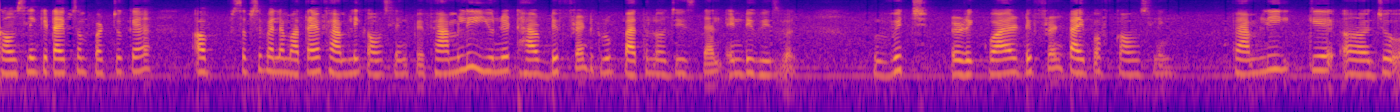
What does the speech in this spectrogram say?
Counselling के टाइप्स हम पढ़ चुके हैं। अब सबसे पहले हम आते हैं फैमिली काउंसलिंग पे। Family unit have different group pathologies then individual which require different type of counselling family के जो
